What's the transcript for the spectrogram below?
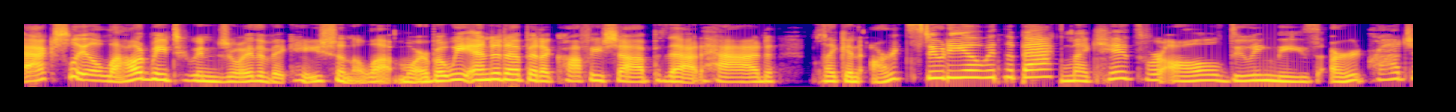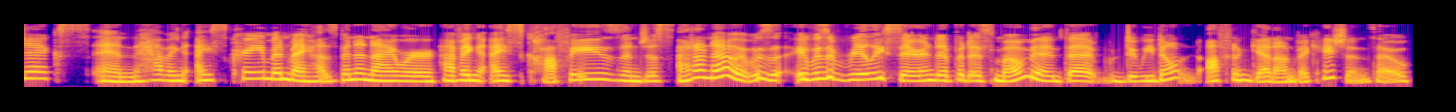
actually allowed me to enjoy the vacation a lot more. But we ended up at a coffee shop that had like an art studio in the back. My kids were all doing these art projects and having ice cream and my husband and I were having iced coffees and just I don't know, it was it was a really serendipitous moment that we don't often get on vacation. So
